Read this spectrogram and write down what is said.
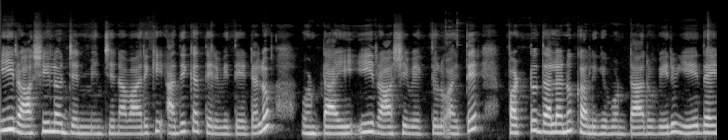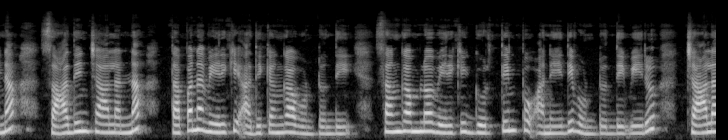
ఈ రాశిలో జన్మించిన వారికి అధిక తెలివితేటలు ఉంటాయి. ఈ రాశి వ్యక్తులు అయితే పట్టుదలను కలిగి ఉంటారు. వీరు ఏదైనా సాధించాలన్న తపన వీరికి అధికంగా ఉంటుంది. సంఘంలో వీరికి గుర్తింపు అనేది ఉంటుంది. వీరు చాలా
